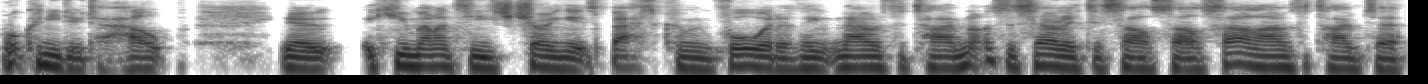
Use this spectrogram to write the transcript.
what can you do to help? You know, humanity is showing its best coming forward. I think now is the time, not necessarily to sell, sell, sell. Now is the time to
